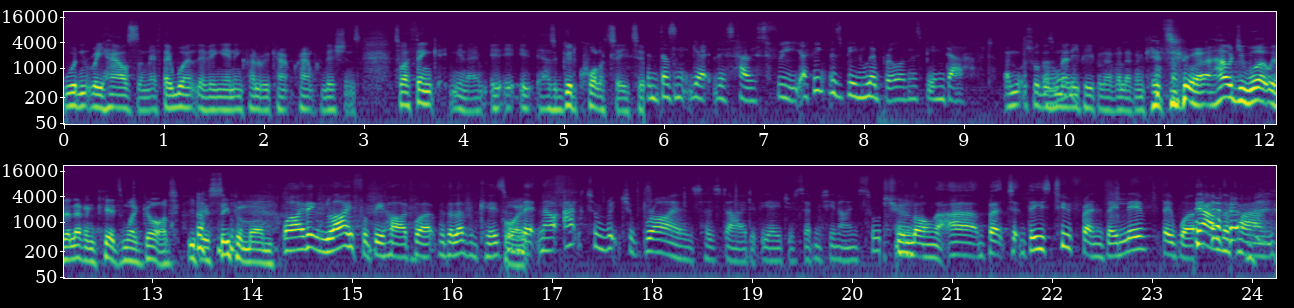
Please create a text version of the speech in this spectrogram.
wouldn't rehouse them if they weren't living in incredibly cramped, cramped conditions. So I think you know, it, it, it has a good quality to. And doesn't get this house free. I think there's being liberal and there's being daft. I'm not sure there's many people who have 11 kids who are. How would you work with 11 kids? My God, you'd be a super mum. Well, I think life would be hard work with 11 kids, wouldn't it? Now, actor Richard Briers has died at the age of 79. So too long. Uh, but these two friends, they live, they work down the pan.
